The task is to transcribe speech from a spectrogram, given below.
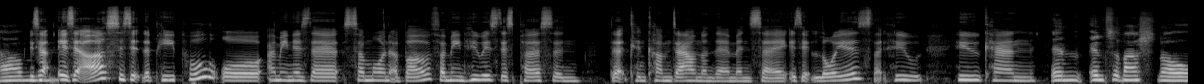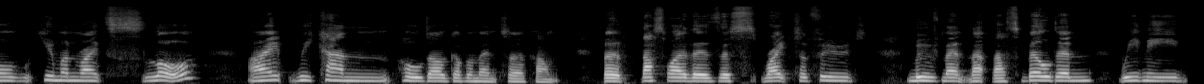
Um, is it is it us? Is it the people? Or I mean, is there someone above? I mean, who is this person that can come down on them and say, is it lawyers? Like who who can in international human rights law, right? We can hold our government to account, but that's why there's this right to food movement that that's building. We need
